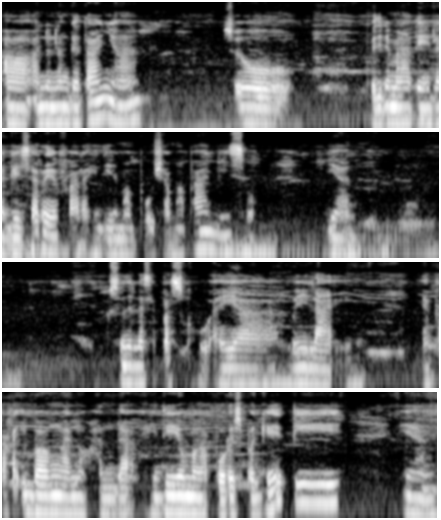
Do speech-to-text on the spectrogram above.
uh, ano ng gata niya. So, pwede naman natin ilagay sa ref para hindi naman po siya mapanis. So, yan. Gusto nila sa Pasko ay uh, may laing. Yan, kakaibang ano, handa. Hindi yung mga puro spaghetti. Yan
